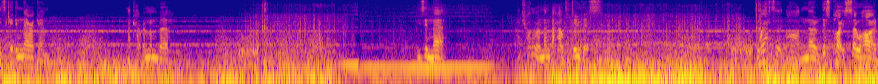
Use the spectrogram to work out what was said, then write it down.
Need to get in there again. And I can't remember. He's in there. I'm trying to remember how to do this. Do I have to? Oh no, this part is so hard.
